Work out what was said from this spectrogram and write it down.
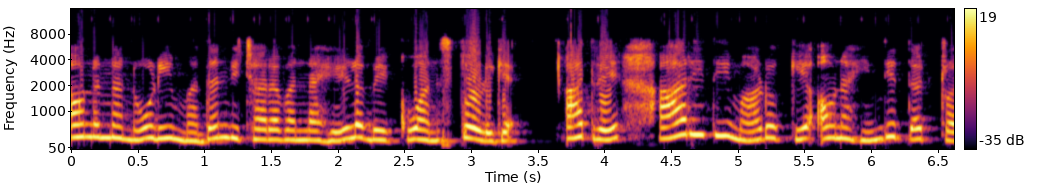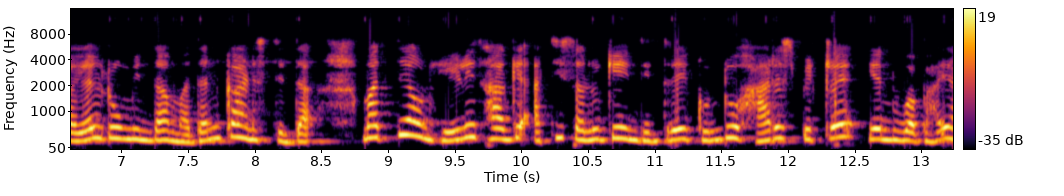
ಅವನನ್ನ ನೋಡಿ ಮದನ್ ವಿಚಾರವನ್ನ ಹೇಳಬೇಕು ಅನಿಸ್ತು ಅವಳಿಗೆ. ಆದ್ರೆ ಆ ರೀತಿ ಮಾಡೋಕೆ ಅವನ ಹಿಂದಿದ್ದ ಟ್ರಯಲ್ ರೂಮಿಂದ ಮದನ್ ಕಾಣಿಸ್ತಿದ್ದ. ಮತ್ತೆ ಅವನು ಹೇಳಿದ ಹಾಗೆ ಅತಿ ಸಲುಗೆಯಿಂದಿದ್ರೆ ಗುಂಡು ಹಾರಿಸ್ಬಿಟ್ರೆ ಎನ್ನುವ ಭಯ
